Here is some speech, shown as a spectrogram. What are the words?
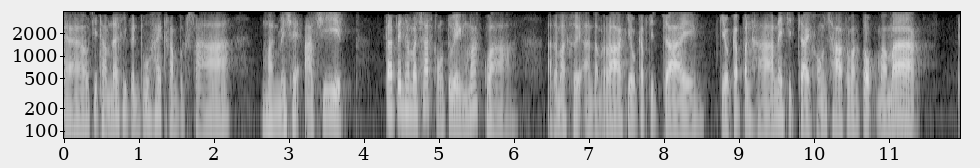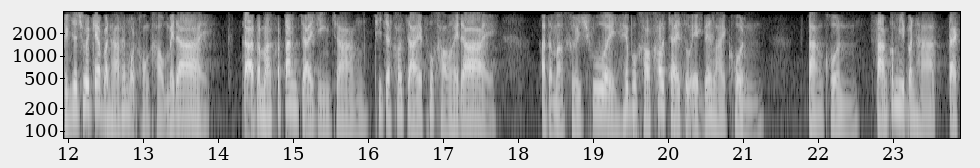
แล้วที่ทำหน้าที่เป็นผู้ให้คำปรึกษา มันไม่ใช่อาชีพ แต่เป็นธรรมชาติของตัวเองมากกว่า อาตมาเคยอ่านตำราเกี่ยวกับจิตใจ เกี่ยวกับปัญหาในจิตใจของชาวตะวันตกมามาก ถึงจะช่วยแก้ปัญหาทั้งหมดของเขาไม่ได้ แต่อาตมาก็ตั้งใจจริงจังที่จะเข้าใจพวกเขาให้ได้ อาตมาเคยช่วยให้พวกเขาเข้าใจตัวเองได้หลายคน ต่างคนต่างก็มีปัญหาแตก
